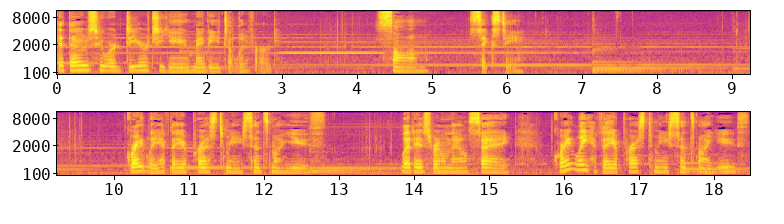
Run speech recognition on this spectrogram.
that those who are dear to you may be delivered. Psalm 60. Greatly have they oppressed me since my youth. Let Israel now say, Greatly have they oppressed me since my youth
